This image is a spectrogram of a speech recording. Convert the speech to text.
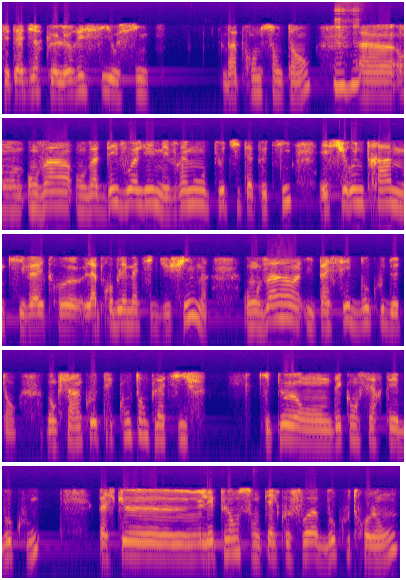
C'est-à-dire que le récit aussi va prendre son temps. Mhm. Euh, on, on, va on va dévoiler, mais vraiment petit à petit, et sur une trame qui va être euh, la problématique du film, on va y passer beaucoup de temps. Donc c'est un côté contemplatif qui peut en déconcerter beaucoup parce que les plans sont quelquefois beaucoup trop longs.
